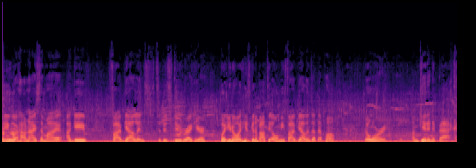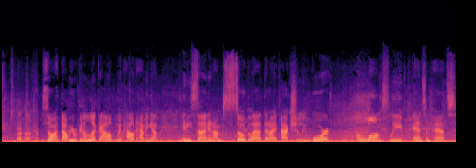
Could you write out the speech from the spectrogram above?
See what? How nice am I? I gave five gallons to this dude right here. But you know what? He's gonna about to owe me five gallons at that pump. Don't worry, I'm getting it back. so I thought we were gonna luck out without having any sun, and I'm so glad that I actually wore a long sleeve and some pants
